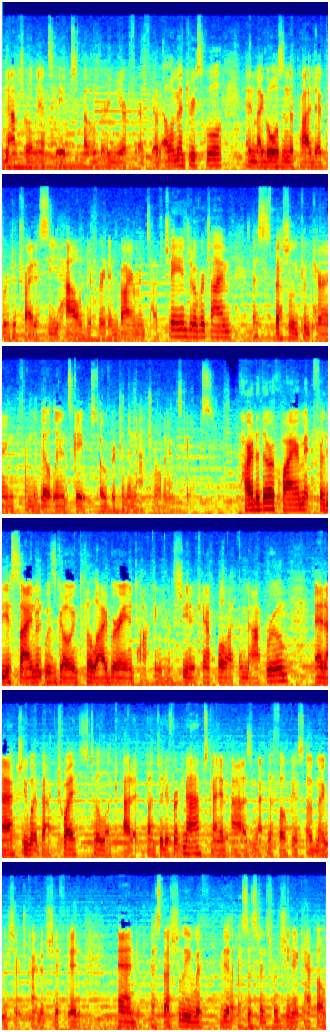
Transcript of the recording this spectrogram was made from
natural landscapes over near Fairfield Elementary School, and my goals in the project were to try to see how different environments have changed over time, especially comparing from the built landscapes over to the natural landscapes. Part of the requirement for the assignment was going to the library and talking with Sheena Campbell at the map room. And I actually went back twice to look at a bunch of different maps, kind of as my, the focus of my research kind of shifted. And especially with the assistance from Sheena Campbell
